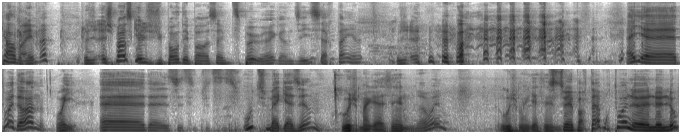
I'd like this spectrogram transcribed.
Quand même. hein? Je, je pense que le jupon dépasse un petit peu, hein, comme disent certains. hein. Je- hey, euh, toi, Don. Oui. Euh, de- où tu magasines? Où je magasine? Ah ouais? Où je magasine? C'est important pour toi, le, le look?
